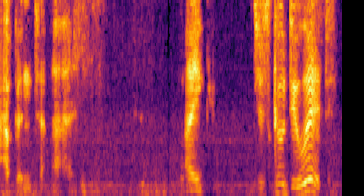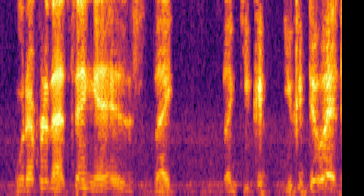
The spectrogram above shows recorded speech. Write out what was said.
happen to us. Like, just go do it. Whatever that thing is, like, like you could you could do it.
